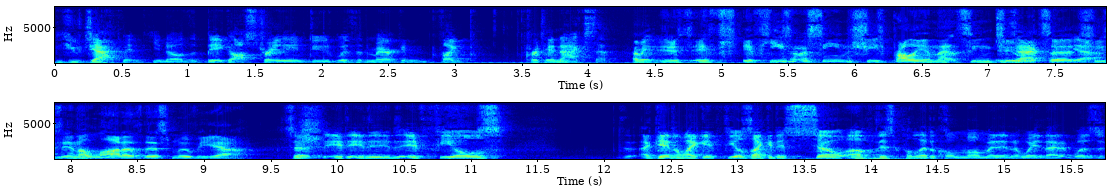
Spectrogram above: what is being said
Hugh Jackman, you know, the big Australian dude with an American like pretend accent. I mean, if, if if he's in a scene, she's probably in that scene too. Exactly, a- yeah. She's in a lot of this movie. Yeah. So it, it, it, it feels again like it feels like it is so of this political moment in a way that it was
